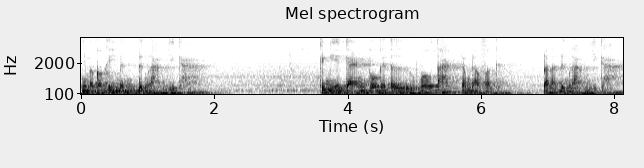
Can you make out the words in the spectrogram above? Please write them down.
nhưng mà có khi mình đừng làm gì cả. Cái nghĩa cạn của cái từ vô tác trong đạo phật đó là đừng làm gì cả.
